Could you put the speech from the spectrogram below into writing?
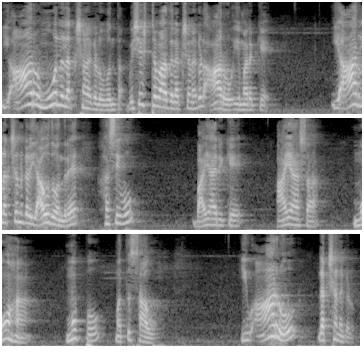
ಈ ಆರು ಮೂಲ ಲಕ್ಷಣಗಳು ಅಂತ, ವಿಶಿಷ್ಟವಾದ ಲಕ್ಷಣಗಳು ಆರು ಈ ಮರಕ್ಕೆ. ಈ ಆರು ಲಕ್ಷಣಗಳು ಯಾವುದು ಅಂದರೆ, ಹಸಿವು, ಬಾಯಾರಿಕೆ, ಆಯಾಸ, ಮೋಹ, ಮುಪ್ಪು ಮತ್ತು ಸಾವು. ಇವು ಆರು ಲಕ್ಷಣಗಳು.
